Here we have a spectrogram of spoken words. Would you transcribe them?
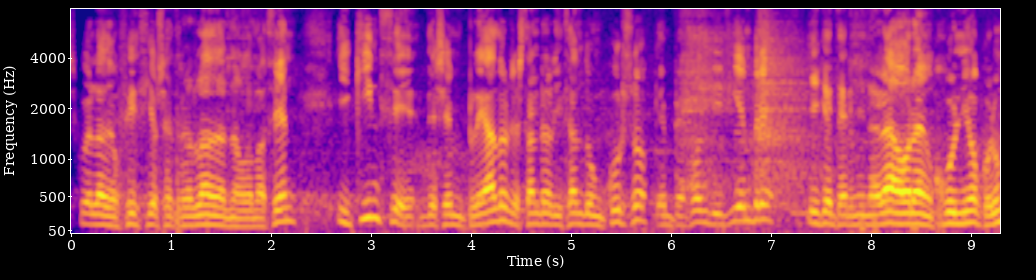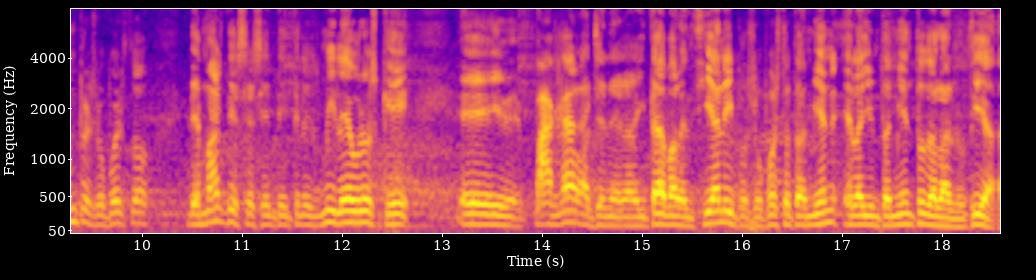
La escuela de oficios se traslada al almacén y 15 desempleados están realizando un curso que empezó en diciembre y que terminará ahora en junio con un presupuesto de más de 63.000 euros que eh, paga la Generalitat Valenciana y por supuesto también el Ayuntamiento de la Nucía.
